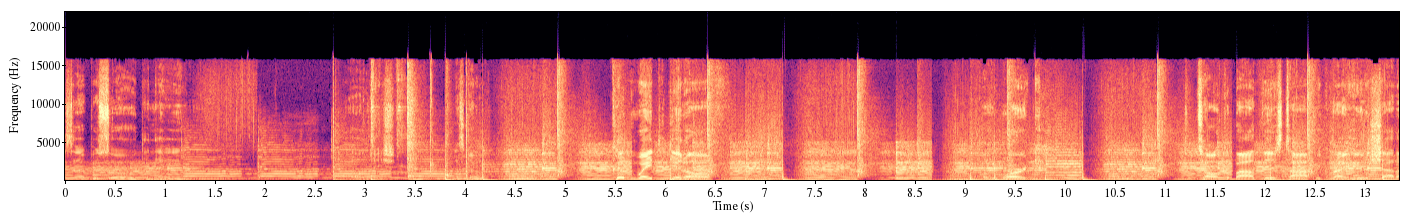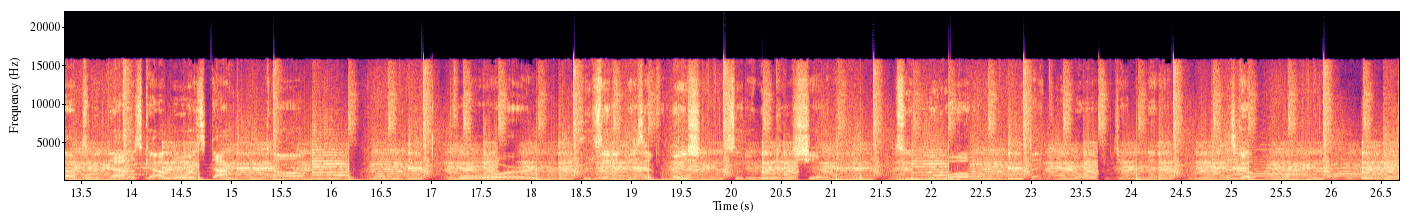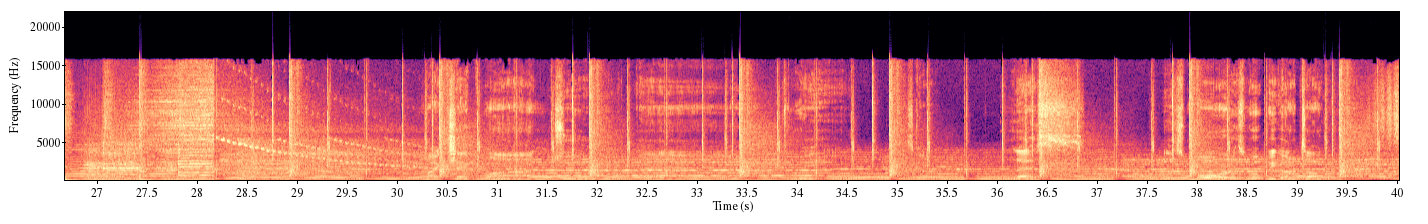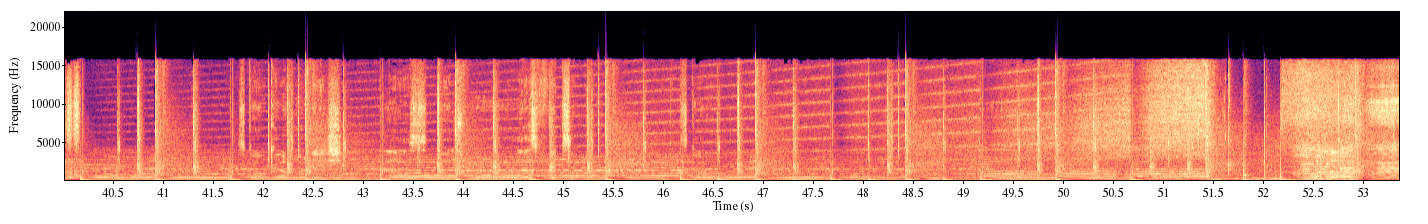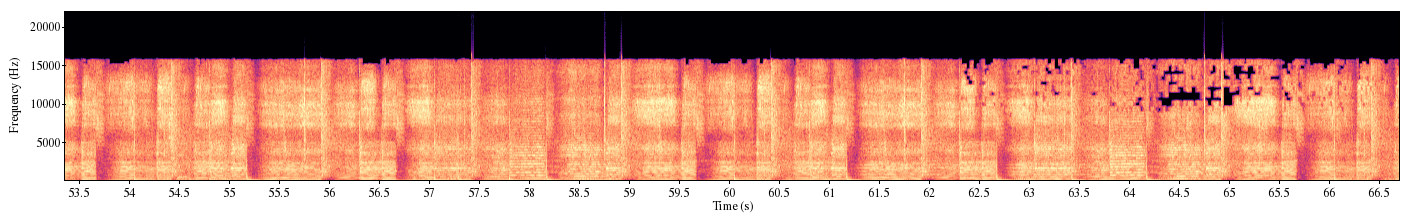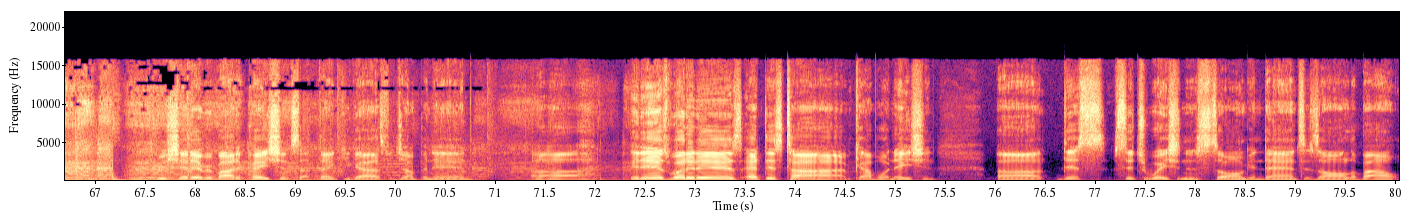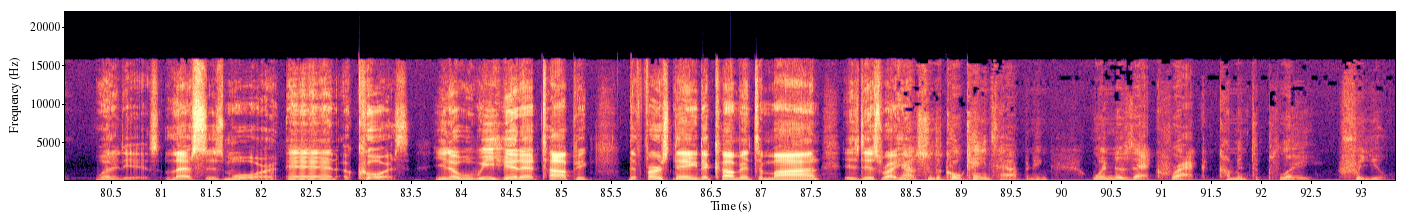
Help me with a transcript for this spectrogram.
This episode, the name, All Nation. Let's go. Couldn't wait to get off of work to talk about this topic right here. Shout out to the DallasCowboys.com for presenting this information so that we can share it to you all. Thank you all for jumping in. Let's go. Mic check one, two, and three. Let's go. Less is more is what we're to talk about. Let's go, Cowboy Appreciate everybody' patience. I thank you guys for jumping in. Uh, it is what it is at this time, Cowboy Nation. Uh, this situation in song and dance is all about what it is. Less is more. And of course, you know, when we hear that topic, the first thing that come into mind is this right Now, here. so the cocaine's happening. When does that crack come into play for you?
